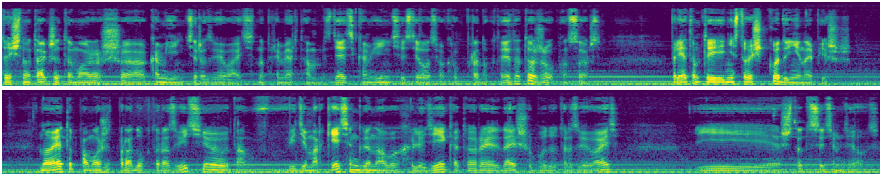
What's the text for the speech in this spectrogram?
Точно так же ты можешь э, комьюнити развивать. Например, там, взять комьюнити, сделать вокруг продукта. Это тоже open source. При этом ты не строчки кода не напишешь но это поможет продукту развитию там, в виде маркетинга новых людей, которые дальше будут развивать и что-то с этим делать.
